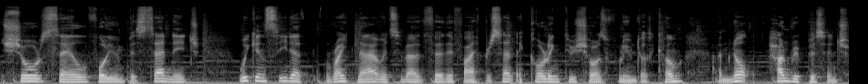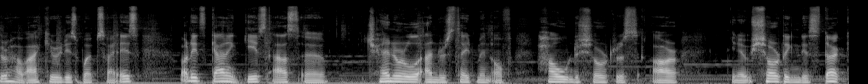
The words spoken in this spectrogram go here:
short sale volume percentage, we can see that right now it's about 35% according to shortsvolume.com. I'm not 100% sure how accurate this website is, but it kinda gives us a general understatement of how the shorters are, you know, shorting this stock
